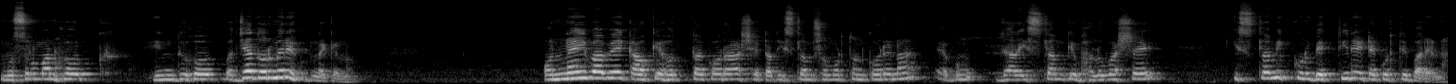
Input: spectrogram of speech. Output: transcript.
মুসলমান হোক, হিন্দু হোক, বা যে ধর্মেরই হোক না কেন, অন্যায়ভাবে কাউকে হত্যা করা, সেটা ইসলাম সমর্থন করে না, এবং যারা ইসলামকে ভালোবাসে ইসলামিক কোনো ব্যক্তিরা এটা করতে পারে না।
